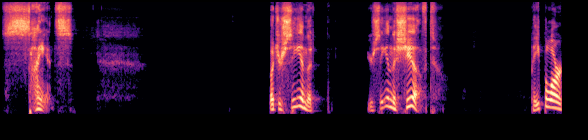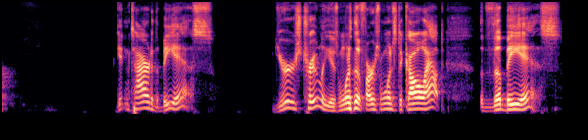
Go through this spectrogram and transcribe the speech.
Science. But you're seeing the you're seeing the shift people are getting tired of the BS. Yours truly is one of the first ones to call out the BS.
